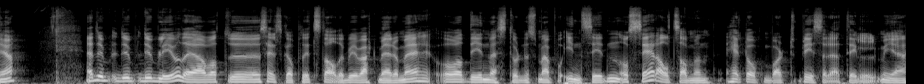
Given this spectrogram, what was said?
Ja. Ja, du, du, du, blir jo det av at du, selskapet ditt stadig blir verdt mer og mer, og at de investorene som er på innsiden og ser alt sammen, helt åpenbart priser det til mye.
